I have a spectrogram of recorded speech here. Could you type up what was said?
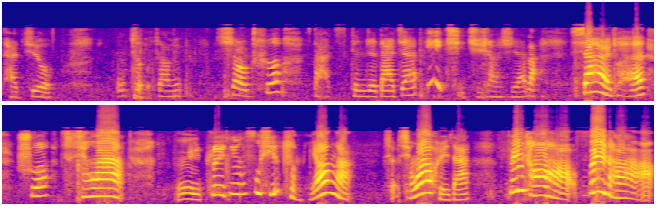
他就走上校车，大跟着大家一起去上学了。小海豚说：“小青蛙，你最近复习怎么样啊？”小青蛙回答：“非常好，非常好。”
